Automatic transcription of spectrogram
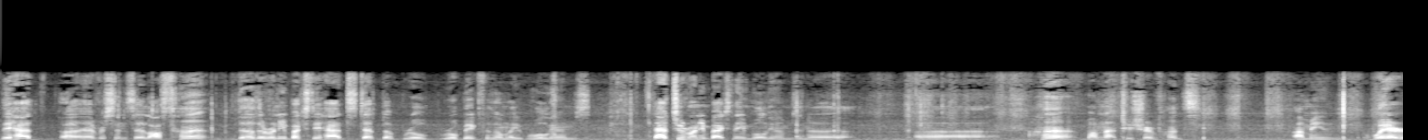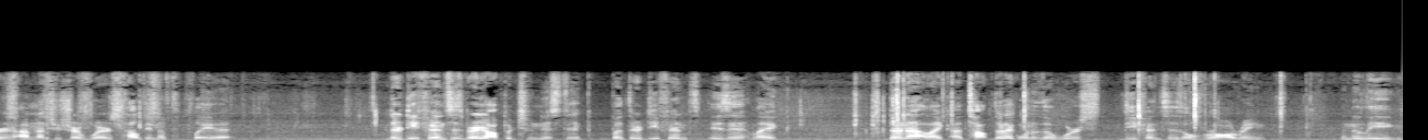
They had uh, ever since they lost Hunt, the other running backs they had stepped up real real big for them, like Williams. They have two running backs named Williams and uh, uh, Hunt, but I'm not too sure if Hunt's. I mean, where I'm not too sure if Ware's healthy enough to play it. Their defense is very opportunistic, but their defense isn't like they're not like a top. They're like one of the worst defenses overall ranked in the league.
